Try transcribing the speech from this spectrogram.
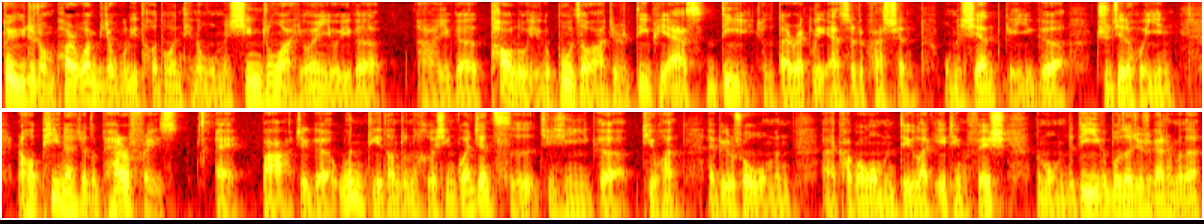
对于这种 Part One 比较无厘头的问题呢，我们心中啊永远有一个啊一个套路，一个步骤啊，就是 DPS，D 就是 Directly Answer the Question，我们先给一个直接的回应，然后 P 呢叫做 Paraphrase。哎，把这个问题当中的核心关键词进行一个替换。哎，比如说我们啊，考官问我们 Do you like eating fish？那么我们的第一个步骤就是干什么呢？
